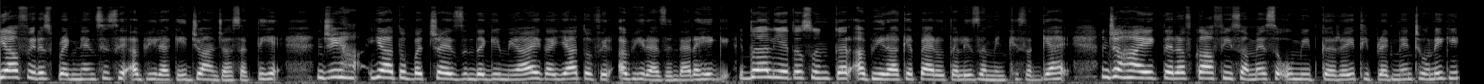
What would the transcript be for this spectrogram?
या फिर इस प्रेगनेंसी से अभीरा की जान जा सकती है। जी हाँ या तो बच्चा इस ज़िंदगी में आएगा या तो फिर अभीरा ज़िंदा रहेगी। वेल ये तो सुनकर अभीरा के पैरों तले ज़मीन खिसक गया है, जहाँ एक तरफ़ काफ़ी समय से उम्मीद कर रही थी प्रेग्नेंट होने की,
